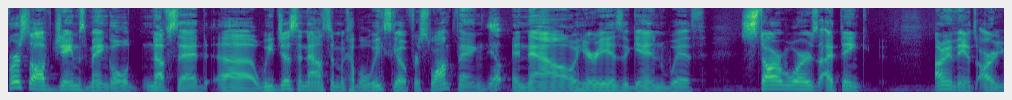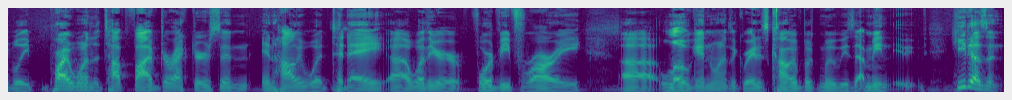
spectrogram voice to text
first off, James Mangold. Enough said. Uh, we just announced him a couple weeks ago for Swamp Thing. Yep. And now here he is again with Star Wars. I think I don't even think it's arguably probably one of the top five directors in in Hollywood today. Uh, whether you're Ford v Ferrari, uh, Logan, one of the greatest comic book movies. I mean, he doesn't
